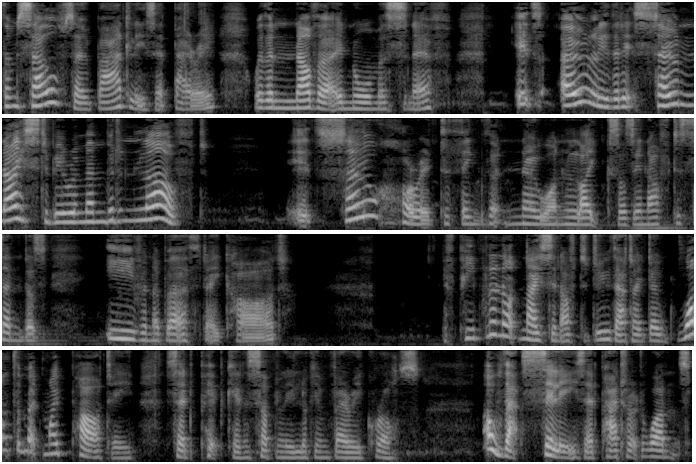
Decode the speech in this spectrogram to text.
themselves so badly, said Perry, with another enormous sniff. It's only that it's so nice to be remembered and loved. It's so horrid to think that no one likes us enough to send us even a birthday card. If people are not nice enough to do that, I don't want them at my party, said Pipkin, suddenly looking very cross. Oh, that's silly, said Patter at once.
